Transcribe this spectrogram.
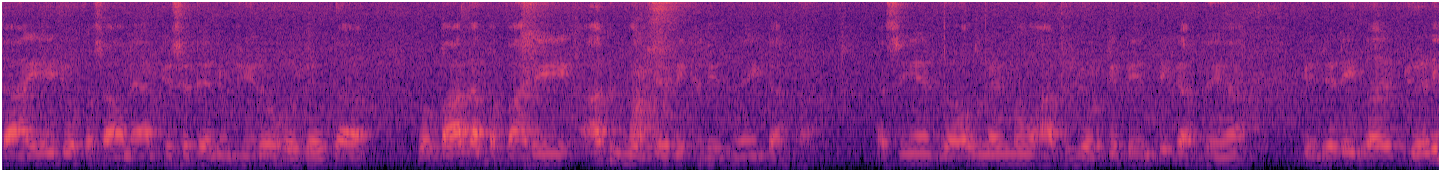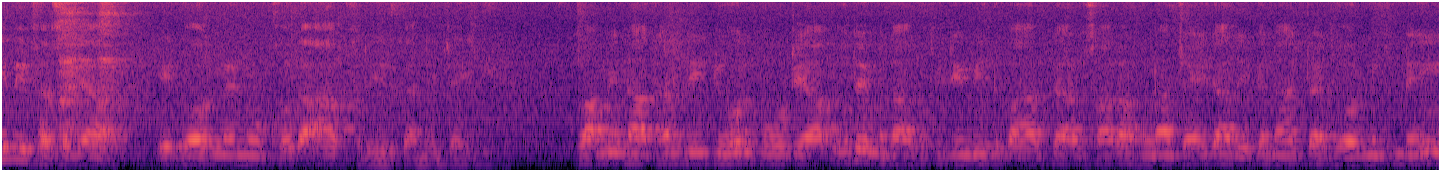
ਤਾਂ ਇਹ ਜੋ ਕਿਸਾਨ ਆ, ਕਿਸੇ ਦਿਨ ਨੂੰ ਜ਼ੀਰੋ ਹੋ ਜਾਊਗਾ। ਤਾਂ ਬਾਹਰਲਾ ਵਪਾਰੀ ਅੱਧ ਮੁੱਲ ਤੇ ਵੀ ਖਰੀਦ ਨਹੀਂ ਕਰਦਾ। ਅਸੀਂ ਇਹ ਗਵਰਨਮੈਂਟ ਨੂੰ ਹੱਥ ਜੋੜ ਕੇ ਬੇਨਤੀ ਕਰਦੇ ਹਾਂ ਕਿ ਜਿਹੜੀ ਗ- ਜਿਹੜੀ ਵੀ ਫਸਲ ਆ, ਇਹ ਗਵਰਨਮੈਂਟ ਨੂੰ ਖੁਦ ਆਪ ਖਰੀਦ ਕਰਨੀ ਚਾਹੀਦੀ ਹੈ। ਸਵਾਮੀਨਾਥਨ ਦੀ ਜੋ ਰਿਪੋਰਟ ਆ, ਉਹਦੇ ਮੁਤਾਬਕ ਜ਼ਿਮੀ ਜ਼ਿਮੀਂਦਾਰ ਦਾ ਸਾਰਾ ਹੋਣਾ ਚਾਹੀਦਾ, ਲੇਕਿਨ ਅੱਜ ਤੱਕ ਗਵਰਨਮੈਂਟ ਨਹੀਂ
